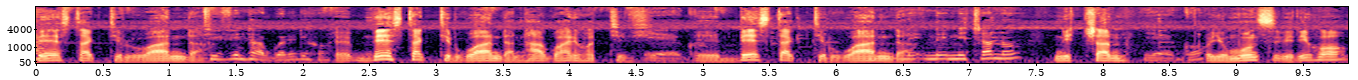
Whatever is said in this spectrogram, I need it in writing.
Best act rwanda. Ntabwo ririho. Eh, rwanda ntabwo hariho Yego. Eh, best act rwanda. Ni cano ni cano uyu munsi biriho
